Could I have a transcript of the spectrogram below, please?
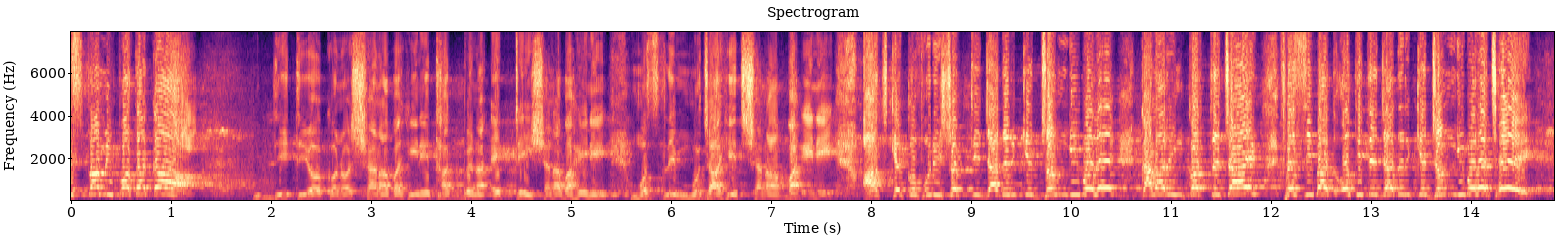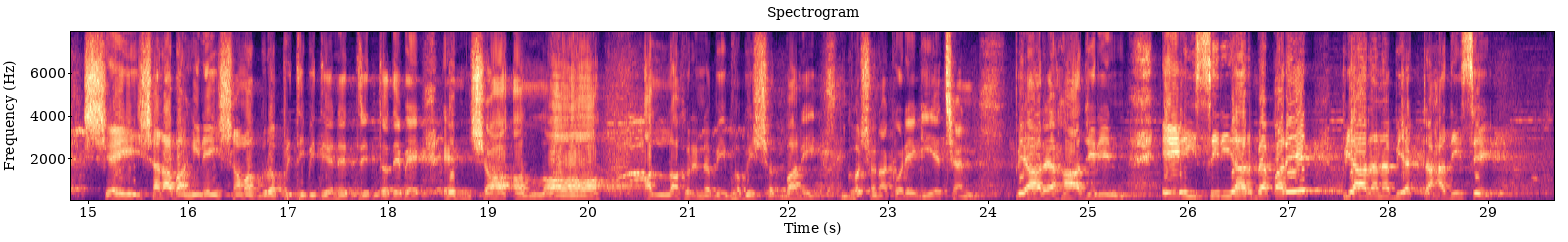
ইসলামী পতাকা। দ্বিতীয় কোনো সেনাবাহিনী থাকবে না, একটাই সেনাবাহিনী, মুসলিম মুজাহিদ সেনাবাহিনী। আজকে কুফুরি শক্তি যাদেরকে জঙ্গি বলে কালারিং করতে চায়, ফেসিবাদ অতীতে যাদেরকে জঙ্গি বলেছে, সেই সেনাবাহিনী সমগ্র পৃথিবীতে নেতৃত্ব দেবে ইনশা আল্লাহ আল্লাহর নবী ভবিষ্যৎবাণী ঘোষণা করে গিয়েছেন। পেয়ারে হাজিরিন, এই সিরিয়ার ব্যাপারে পেয়ারা নবী একটা হাদিসে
